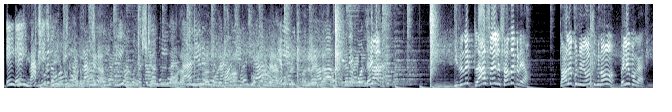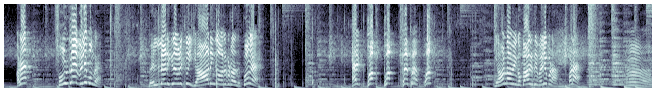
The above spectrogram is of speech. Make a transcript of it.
ஏய் ஏய் மேக்ஸ் இதுவும் படம் பார்க்கலடா. ச்சே, போடா, சூப்பரா இருந்துச்சுமா? ஏன் வரவே இல்லை. இது என்ன கிளாஸா இல்ல சதா கடையா தலை கொஞ்சம் யோசிக்கணும் வெளிய போங்க அட சொல்றேன் வெளிய போங்க பெல் அடிக்கிற வரைக்கும் யாரும் இங்க வரக்கூடாது போங்க. ஏன்டா இங்க பாக்குறது வெளிய போடா போடா ஹம்,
